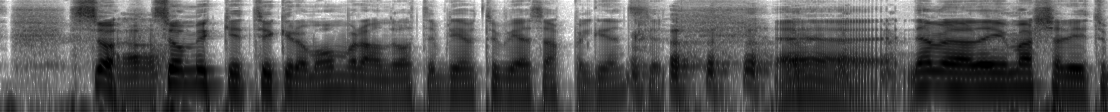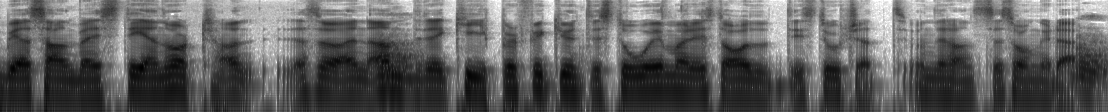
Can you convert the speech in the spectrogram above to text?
så, ja. så mycket tycker de om varandra att det blev Tobias Appelgren till slut eh, Nej men han är ju matchad i Tobias Sandberg stenhårt han, Alltså en ja. andra keeper fick ju inte stå i Mariestad i stort sett under hans säsonger där mm.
